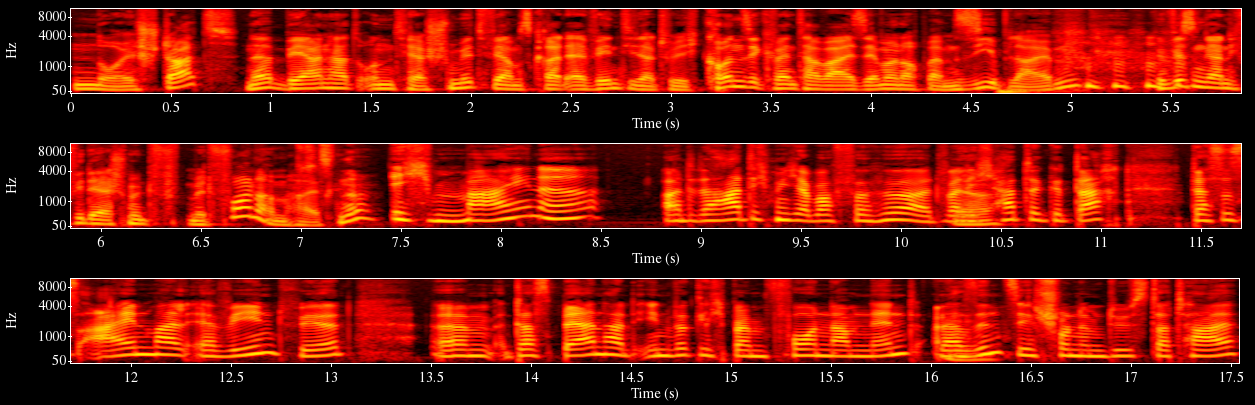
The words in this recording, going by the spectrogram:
Neustadt. Ne, Bernhard und Herr Schmidt, wir haben es gerade erwähnt, die natürlich konsequenterweise immer noch beim Sie bleiben. Wir wissen gar nicht, wie der Herr Schmidt mit Vornamen heißt, ne? Ich meine, da hatte ich mich aber verhört, weil Ja. ich hatte gedacht, dass es einmal erwähnt wird, ähm, dass Bernhard ihn wirklich beim Vornamen nennt. Da sind sie schon im Düstertal.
